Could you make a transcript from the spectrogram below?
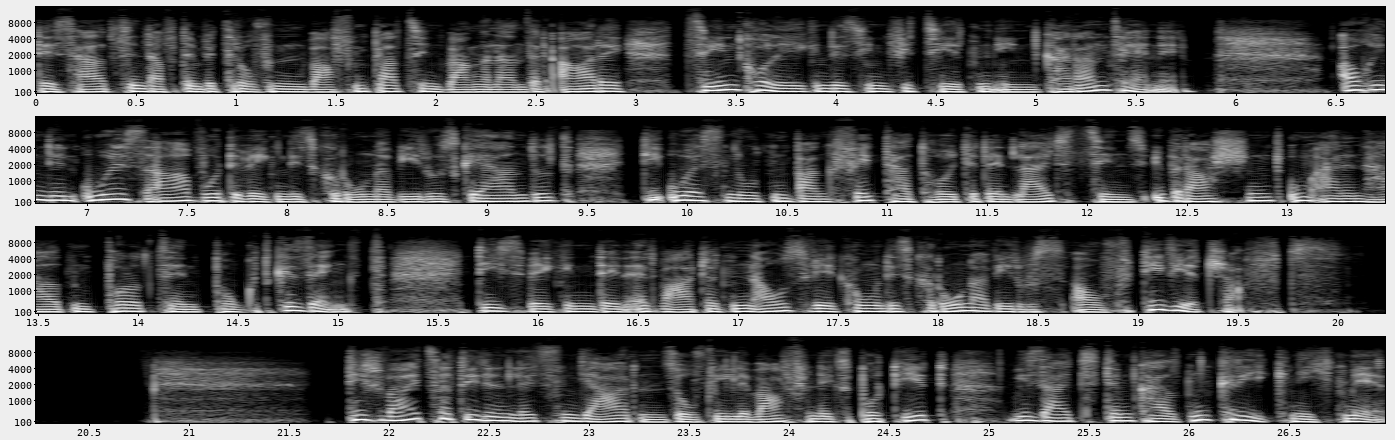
Deshalb sind auf dem betroffenen Waffenplatz in Wangen an der Aare zehn Kollegen des Infizierten in Quarantäne. Auch in den USA wurde wegen des Coronavirus gehandelt. Die US-Notenbank Fed hat heute den Leitzins überraschend um einen halben Prozentpunkt gesenkt. Dies wegen den erwarteten Auswirkungen des Coronavirus auf die Wirtschaft. Die Schweiz hat in den letzten Jahren so viele Waffen exportiert wie seit dem Kalten Krieg nicht mehr.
